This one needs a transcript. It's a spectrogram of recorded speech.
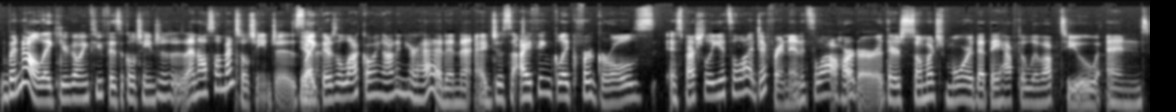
but no, like you're going through physical changes and also mental changes. Yeah. Like there's a lot going on in your head, and I just I think like for girls especially, it's a lot different and it's a lot harder. There's so much more that they have to live up to and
